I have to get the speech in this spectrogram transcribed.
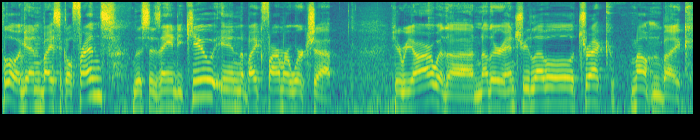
Hello again, bicycle friends. This is Andy Q in the Bike Farmer Workshop. Here we are with another entry-level Trek mountain bike.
